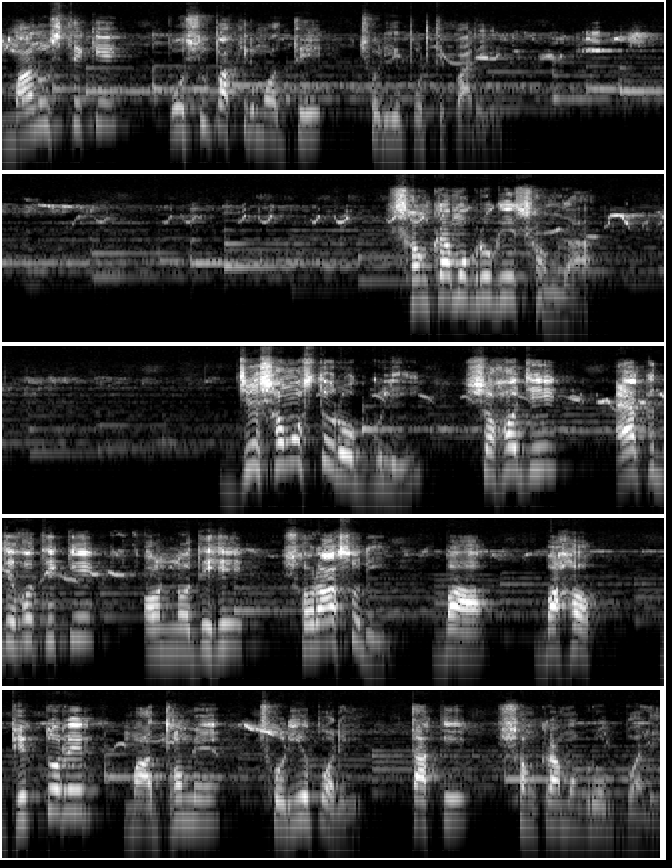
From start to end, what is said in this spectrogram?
মানুষ থেকে পশু পাখির মধ্যে ছড়িয়ে পড়তে পারে। সংক্রামক রোগের সংজ্ঞা। যে সমস্ত রোগগুলি সহজে এক দেহ থেকে অন্য দেহে সরাসরি বা বাহক ভেক্টরের মাধ্যমে ছড়িয়ে পড়ে, তাকে সংক্রামক রোগ বলে।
